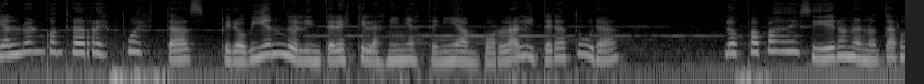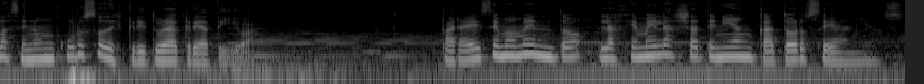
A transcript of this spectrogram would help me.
Y al no encontrar respuestas, pero viendo el interés que las niñas tenían por la literatura, los papás decidieron anotarlas en un curso de escritura creativa. Para ese momento, las gemelas ya tenían 14 años.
